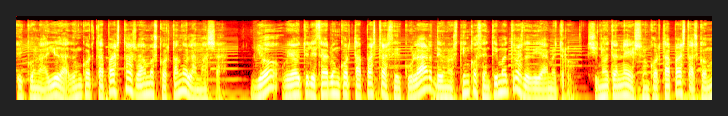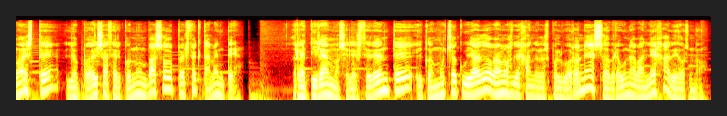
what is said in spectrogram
Y con la ayuda de un cortapastas vamos cortando la masa. Yo voy a utilizar un cortapastas circular de unos 5 centímetros de diámetro. Si no tenéis un cortapastas como este, lo podéis hacer con un vaso perfectamente. Retiramos el excedente y con mucho cuidado vamos dejando los polvorones sobre una bandeja de horno.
